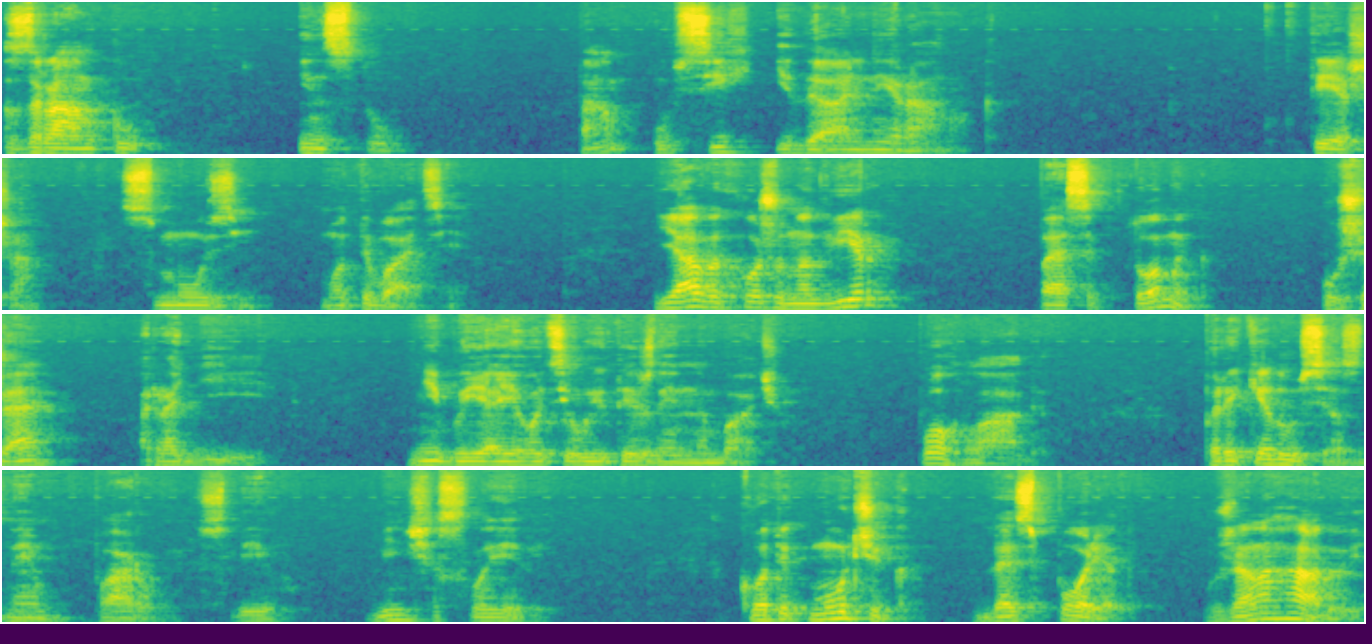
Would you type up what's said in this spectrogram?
зранку інсту. Там у всіх ідеальний ранок. Тиша, смузі, мотивація. Я виходжу на двір, песик Томик уже радіє, ніби я його цілий тиждень не бачив. Погладив, перекинувся з ним пару слів. Він щасливий. Котик Мурчик десь поряд вже нагадує,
